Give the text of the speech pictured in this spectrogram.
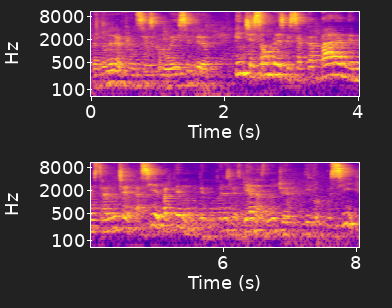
perdonen el francés como dicen, pero pinches hombres que se acaparan de nuestra lucha, así de parte de, mujeres lesbianas, ¿no? Yo digo, pues sí,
